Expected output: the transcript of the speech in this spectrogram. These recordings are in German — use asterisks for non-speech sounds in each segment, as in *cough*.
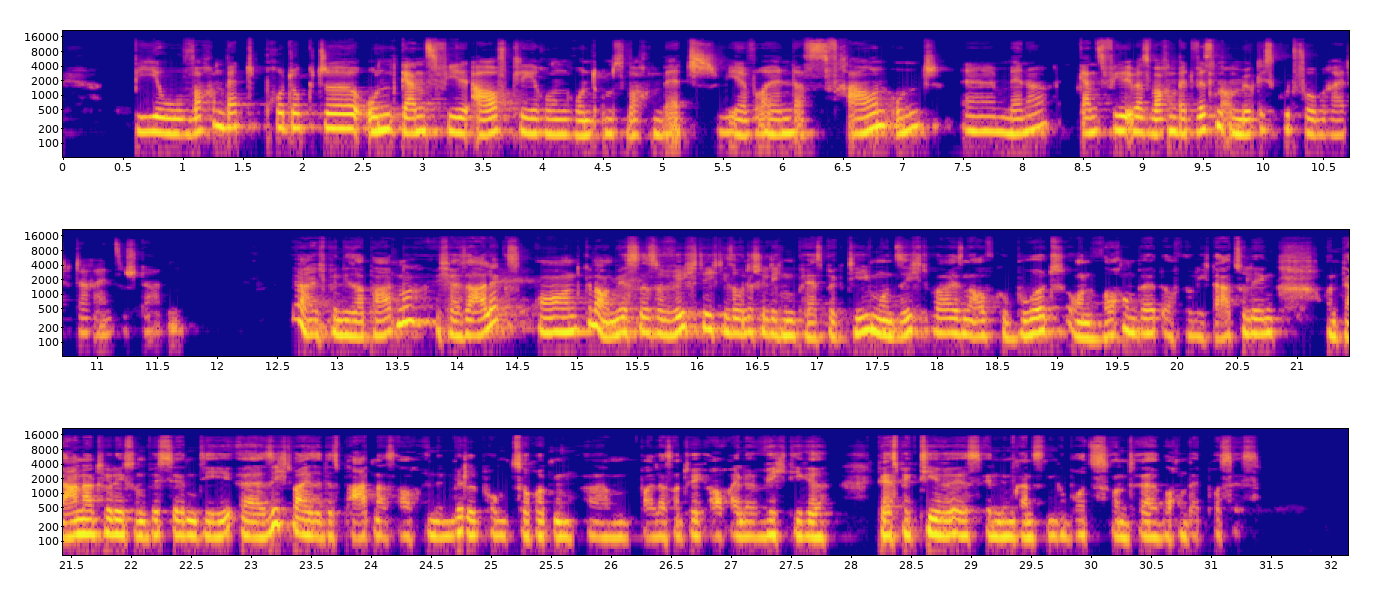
Bio-Wochenbettprodukte und ganz viel Aufklärung rund ums Wochenbett. Wir wollen, dass Frauen und äh, Männer ganz viel übers Wochenbett wissen, um möglichst gut vorbereitet da reinzustarten. Ja, ich bin dieser Partner. Ich heiße Alex und genau, mir ist es wichtig, diese unterschiedlichen Perspektiven und Sichtweisen auf Geburt und Wochenbett auch wirklich darzulegen und da natürlich so ein bisschen die äh, Sichtweise des Partners auch in den Mittelpunkt zu rücken, ähm, weil das natürlich auch eine wichtige Perspektive ist in dem ganzen Geburts- und äh, Wochenbettprozess.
